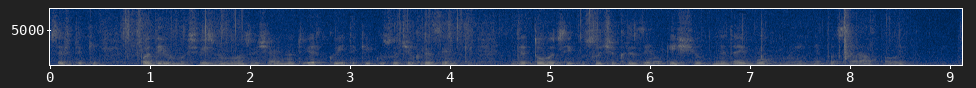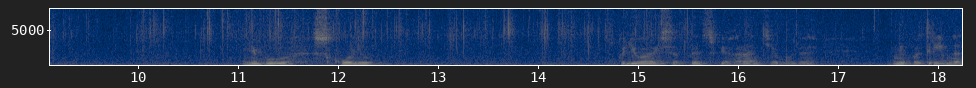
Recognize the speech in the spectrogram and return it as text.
все ж таки подивимось, візьмемо звичайну отвертку і такий кусочок резинки. Для того цей кусочок резинки, щоб, не дай Бог, ми не поцарапали, не було сколів. Сподіваюся, в принципі, гарантія буде не потрібна.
